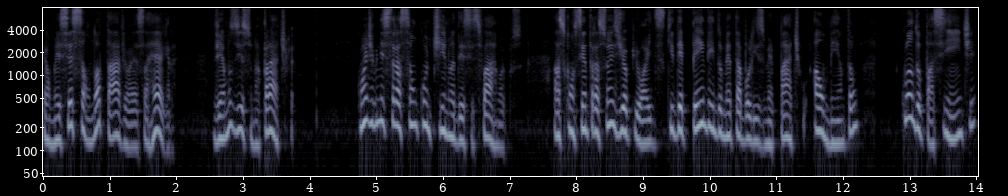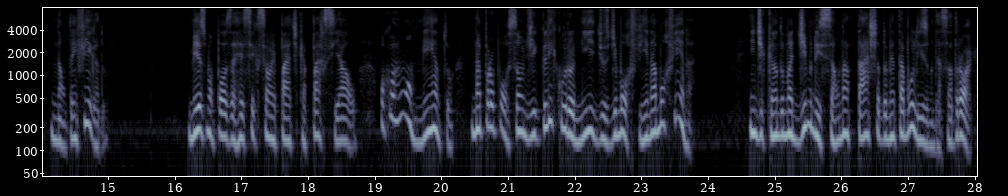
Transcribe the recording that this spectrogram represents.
é uma exceção notável a essa regra. Vemos isso na prática. Com a administração contínua desses fármacos, as concentrações de opioides que dependem do metabolismo hepático aumentam quando o paciente não tem fígado. Mesmo após a ressecção hepática parcial, ocorre um aumento na proporção de glicuronídeos de morfina a morfina, indicando uma diminuição na taxa do metabolismo dessa droga.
